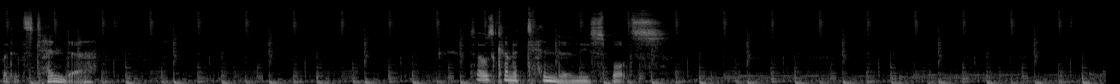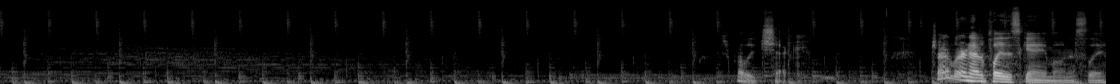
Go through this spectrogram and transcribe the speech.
but it's tender. It's always kind of tender in these spots. I should probably check. trying to learn how to play this game, honestly.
